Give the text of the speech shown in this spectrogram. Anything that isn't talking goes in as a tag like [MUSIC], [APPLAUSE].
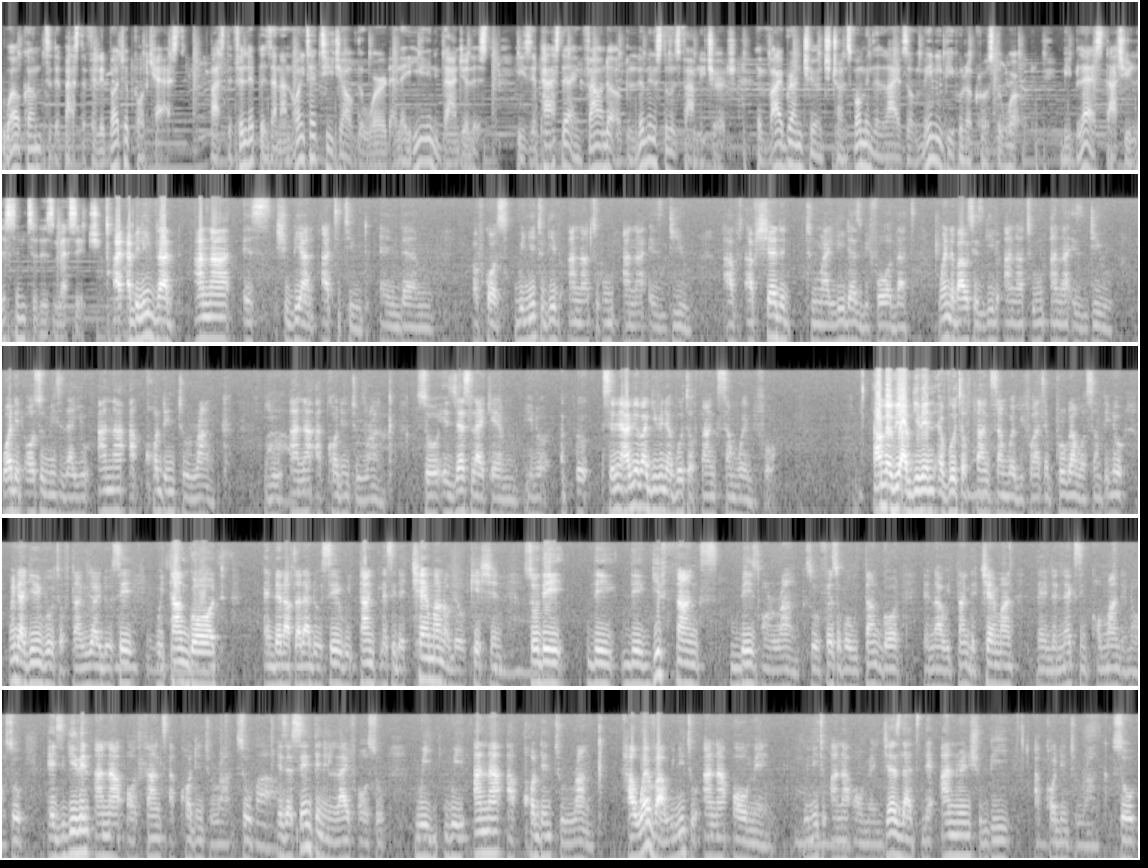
Welcome to the Pastor Philip Badger Podcast. Pastor Philip is an anointed teacher of the word and a healing evangelist. He's a pastor and founder of the Living Stones Family Church, a vibrant church transforming the lives of many people across the world. Be blessed as you listen to this message. I, I believe that honor is should be an attitude, and um, of course, we need to give honor to whom honor is due. I've, I've shared it to my leaders before that when the Bible says give honor to whom honor is due, what it also means is that you honor according to rank. You honor according to rank. So it's just like, um, you know, uh, Selena, have you ever given a vote of thanks somewhere before? How many of you have given a vote of thanks somewhere before at a program or something? You know, when they're giving vote of thanks, they'll say, we thank God. And then after that, they'll say, we thank, let's say, the chairman of the occasion. Mm-hmm. So they, they, they give thanks based on rank. So first of all, we thank God, and now we thank the chairman, then the next in command and all. So it's giving honor or thanks according to rank. So wow. it's the same thing in life also. We we honor according to rank. However, we need to honor all men. Mm-hmm. We need to honor all men. Just that the honoring should be according to rank. So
